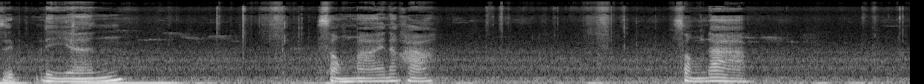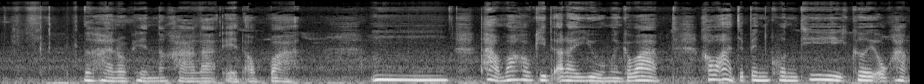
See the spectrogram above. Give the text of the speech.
สิบเหรียญสองไม้นะคะสองดาบ The h i e r o p e n นะคะและ Eight of w a d ถามว่าเขาคิดอะไรอยู่เหมือนกับว่า เขาอาจจะเป็นคนที่เคยอกหัก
